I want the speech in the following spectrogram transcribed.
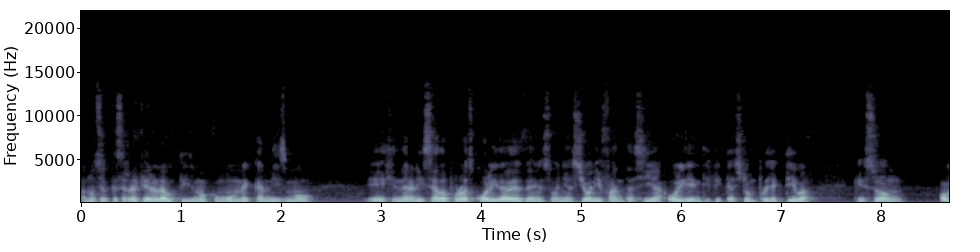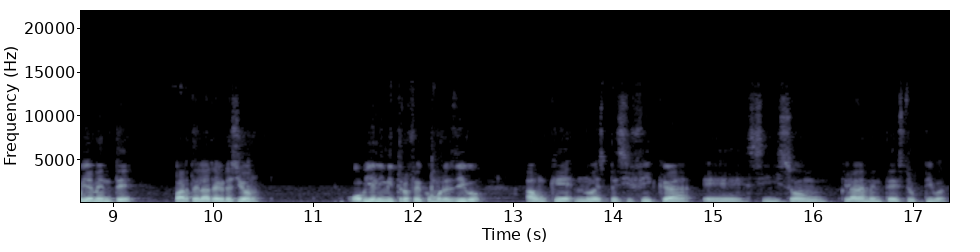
A no ser que se refiere al autismo como un mecanismo eh, generalizado por las cualidades de ensoñación y fantasía o identificación proyectiva, que son obviamente parte de la regresión, obvia limítrofe como les digo, aunque no especifica eh, si son claramente destructivas.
